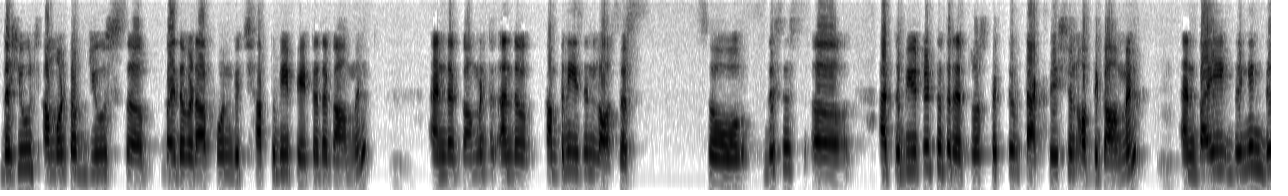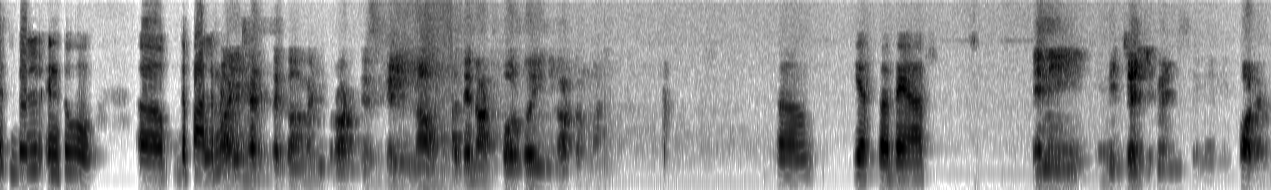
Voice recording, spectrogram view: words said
the huge amount of dues uh, by the Vodafone which have to be paid to the government, and the government and the company is in losses. So this is uh, attributed to the retrospective taxation of the government, and by bringing this bill into uh, the parliament. Why has the government brought this bill now? Are they not foregoing a lot of money? Um, yes, sir, they are. Any any judgments in any foreign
